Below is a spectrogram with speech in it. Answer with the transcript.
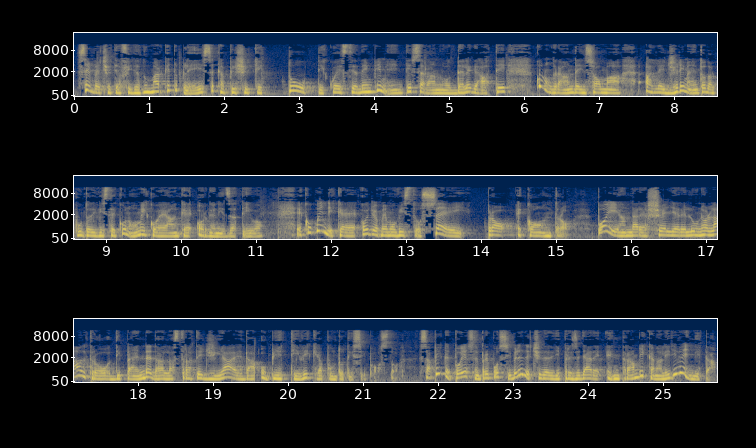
Se invece ti affidi ad un marketplace, capisci che tutti questi adempimenti saranno delegati con un grande insomma, alleggerimento dal punto di vista economico e anche organizzativo. Ecco quindi che oggi abbiamo visto sei pro e contro poi andare a scegliere l'uno o l'altro dipende dalla strategia e da obiettivi che appunto ti sei posto. Sappi che poi è sempre possibile decidere di presidiare entrambi i canali di vendita,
